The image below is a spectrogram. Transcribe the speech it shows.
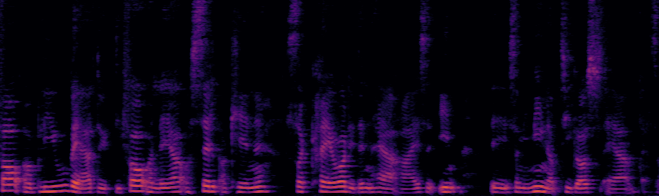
for at blive værdygtig, for at lære os selv at kende, så kræver det den her rejse ind øh, som i min optik også er altså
